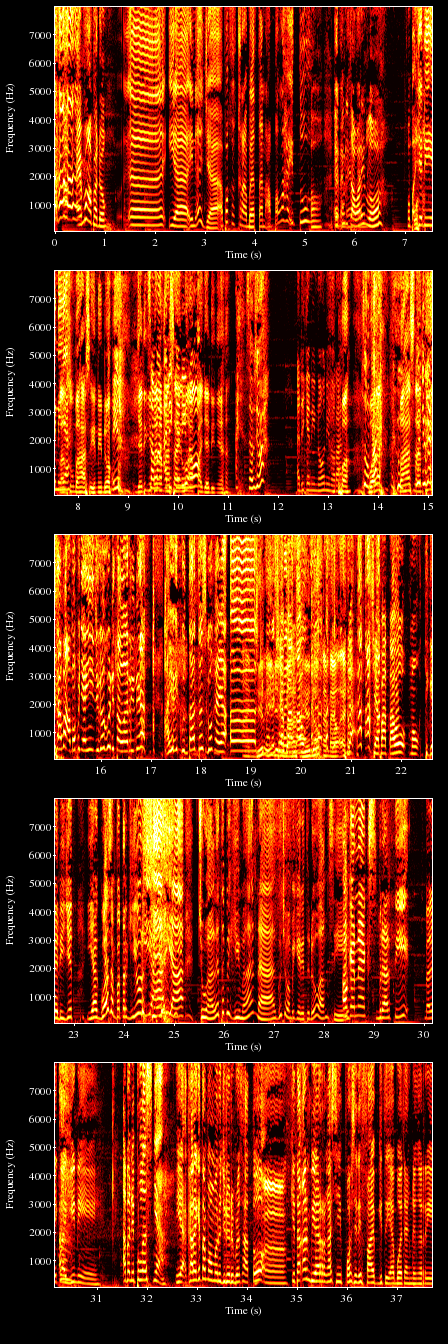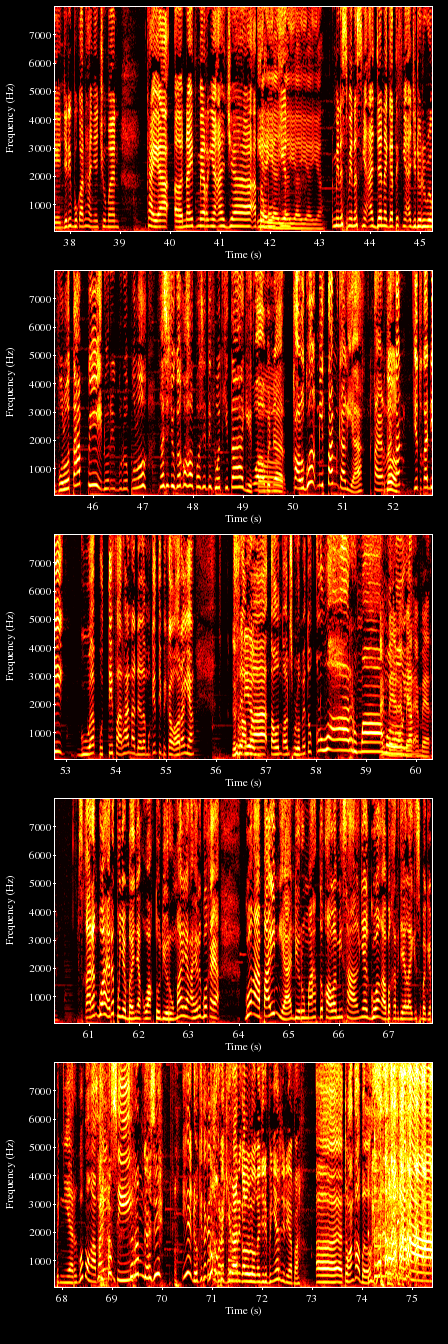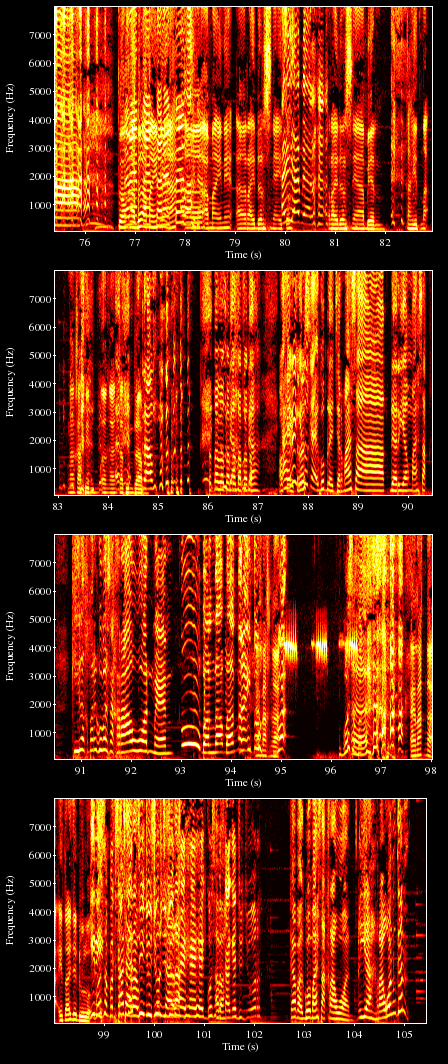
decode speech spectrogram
emang apa dong? eh ya ini aja apa kekerabatan apalah itu Oh, eh gue ditawarin loh. Kok Pak jadi ininya Langsung bahas ini dong. Iya. Jadi Sama gimana adiknya masa lu Nino. apa jadinya? sama siapa Adiknya Nino, Nino Rani. Wah, Sumpah, boleh bahas gue nanti. juga sama sama penyanyi juga gue ditawarin dia ayo ikutan terus gue kayak eh Anjir, gimana ini jadi siapa bahas tahu dong MLM. Enggak, siapa tahu mau tiga digit. Ya gue sempat tergiur iya sih. iya jualnya tapi gimana gue cuma mikir itu doang sih Oke next, berarti balik lagi nih. Apa nih plusnya? Ya karena kita mau menuju 2021 Heeh. Kita kan biar ngasih positive vibe gitu ya buat yang dengerin. Jadi bukan hanya cuman kayak eh, nightmare-nya aja Atau iya iya mungkin iya iya iya minus-minusnya aja, negatifnya aja 2020 Tapi 2020 ngasih juga kok hal positif buat kita gitu. Wow bener Kalau gue me time kali ya Karena Betul. kan itu tadi Gue Putih Farhan adalah mungkin tipikal orang yang bisa Selama tahun-tahun sebelumnya tuh keluar rumah Ember, mulu ember, yang ember sekarang gue akhirnya punya banyak waktu di rumah yang akhirnya gue kayak gue ngapain ya di rumah tuh kalau misalnya gue nggak bekerja lagi sebagai penyiar gue mau ngapain Serem, sih serem gak sih? iya dong kita kan Lo nggak pernah kepikiran kalau lo gak jadi penyiar jadi apa? Eh, tukang kabel Tuang Teret, kabel sama ini ya. sama ini eh, ridersnya itu. iya ber Ridersnya band Kahitna ngangkatin eh, ngangkatin drum. drum Tetap, tetap, udah, tetap, tetap. udah. Oke, akhirnya terus? gitu kayak gue belajar masak dari yang masak gila kemarin gue masak rawon men uh bangga banget Nah itu Enak nggak? gue gue sempat Enak nggak? Itu aja dulu. Gue sempat secara- kaget sih jujur jujur secara- hei hei hei gue sempat Apa? kaget jujur apa gue masak rawon iya rawon kan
